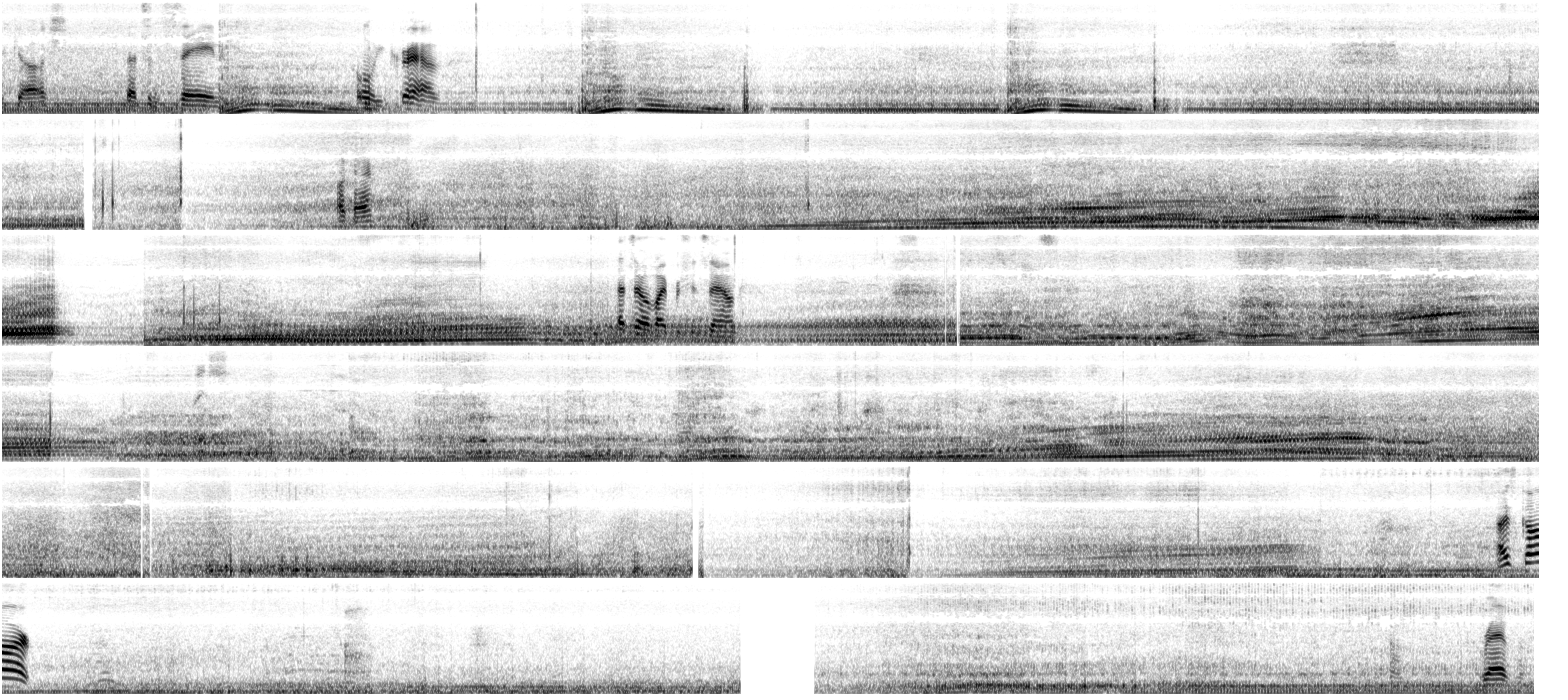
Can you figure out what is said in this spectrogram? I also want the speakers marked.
Speaker 1: gosh. That's insane. Holy crap. Okay. That's how a Viper should sound.
Speaker 2: Nice.
Speaker 1: Nice car. Rev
